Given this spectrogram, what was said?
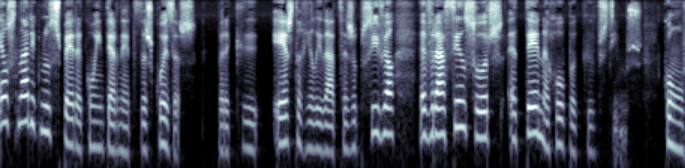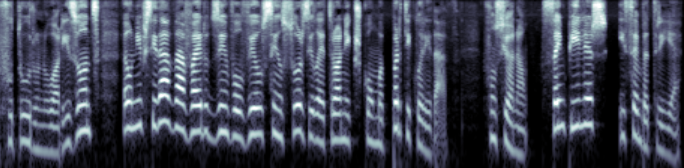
É um cenário que nos espera com a internet das coisas. Para que esta realidade seja possível, haverá sensores até na roupa que vestimos. Com o futuro no horizonte, a Universidade de Aveiro desenvolveu sensores eletrónicos com uma particularidade. Funcionam sem pilhas e sem bateria,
